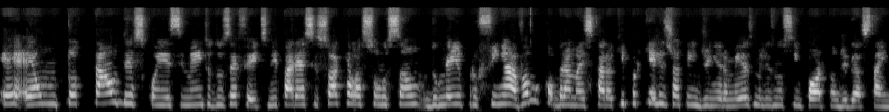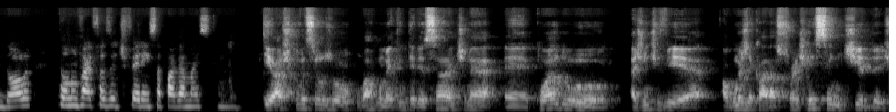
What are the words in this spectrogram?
é, é, um total desconhecimento dos efeitos. Me parece só aquela solução do meio para o fim. Ah, vamos cobrar mais caro aqui porque eles já têm dinheiro mesmo, eles não se importam de gastar em dólar, então não vai fazer diferença pagar mais caro. Eu acho que você usou um argumento interessante, né? É, quando a gente vê algumas declarações ressentidas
